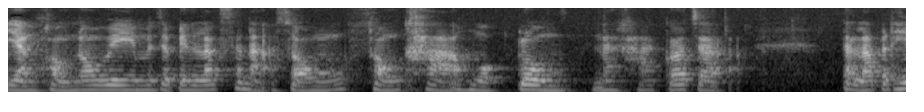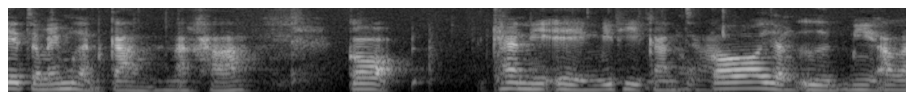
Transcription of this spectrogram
อย่างของนอร์เวย์มันจะเป็นลักษณะสองสองขาหัวกลมนะคะ ก็จะแต่ละประเทศจะไม่เหมือนกันนะคะ ก็แค่นี้เองวิธีการจ่ายก็อย่างอื่นมีอะไร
